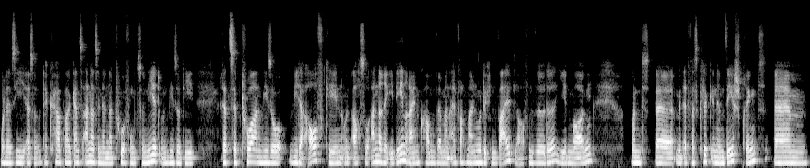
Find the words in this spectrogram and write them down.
oder sie, also der Körper ganz anders in der Natur funktioniert und wie so die Rezeptoren wie so wieder aufgehen und auch so andere Ideen reinkommen, wenn man einfach mal nur durch den Wald laufen würde, jeden Morgen und äh, mit etwas Glück in den See springt ähm,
